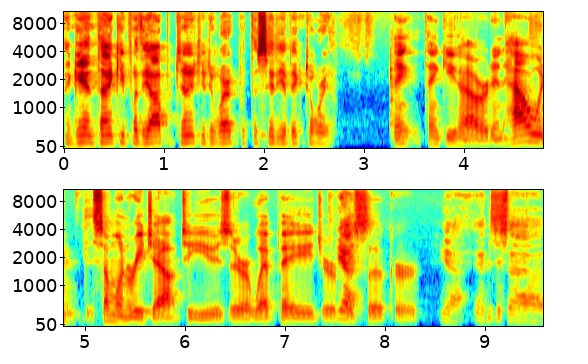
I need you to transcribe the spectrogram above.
again, thank you for the opportunity to work with the city of Victoria. Thank, thank you, Howard. And how would someone reach out to you? Is there a web page or Yes. Facebook or Yeah, it's Just- uh,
